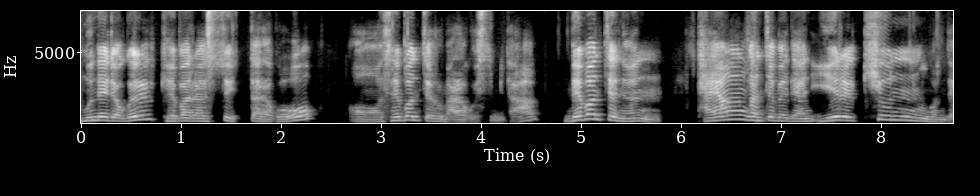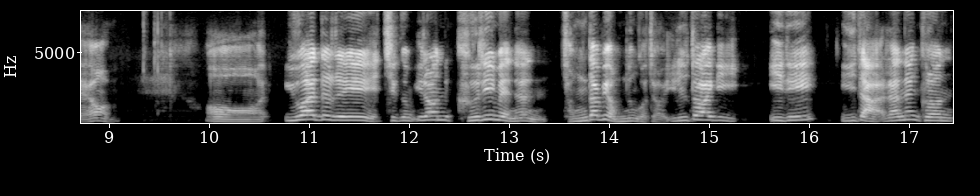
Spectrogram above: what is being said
문해력을 개발할 수 있다라고 어, 세 번째로 말하고 있습니다. 네 번째는 다양한 관점에 대한 이해를 키우는 건데요. 어, 유아들이 지금 이런 그림에는 정답이 없는 거죠. 1 더하기 1이 2다 라는 그런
